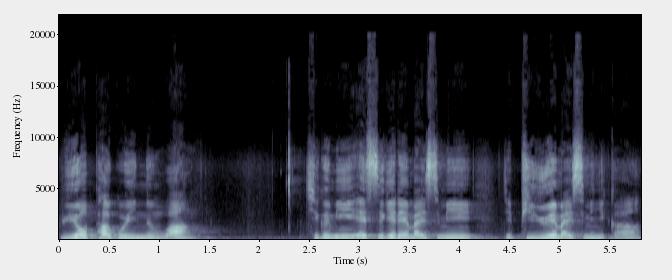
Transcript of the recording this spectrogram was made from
위협하고 있는 왕. 지금 이 에스겔의 말씀이 비유의 말씀이니까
